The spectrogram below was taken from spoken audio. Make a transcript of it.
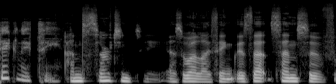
dignity. And certainty as well, I think. There's that sense of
